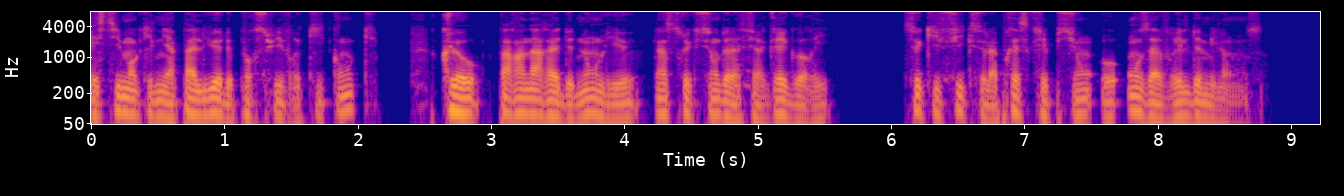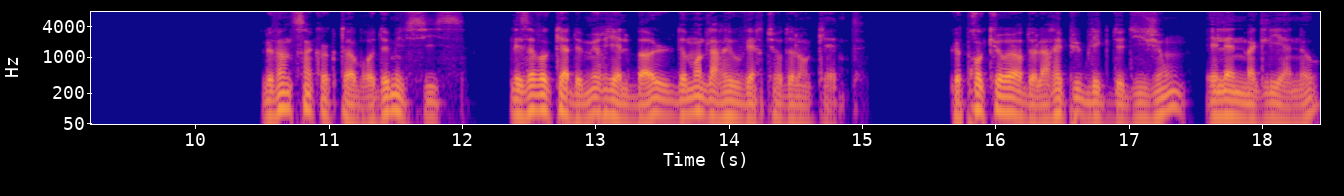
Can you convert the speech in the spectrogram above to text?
estimant qu'il n'y a pas lieu de poursuivre quiconque, clôt par un arrêt de non-lieu l'instruction de l'affaire Grégory, ce qui fixe la prescription au 11 avril 2011. Le 25 octobre 2006, les avocats de Muriel Boll demandent la réouverture de l'enquête. Le procureur de la République de Dijon, Hélène Magliano,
